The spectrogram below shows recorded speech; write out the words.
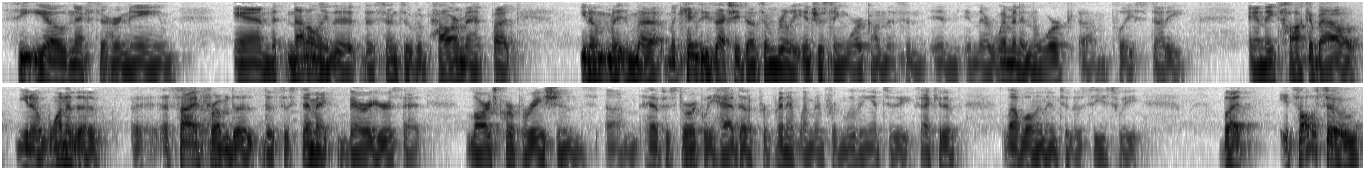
CEO next to her name and not only the, the sense of empowerment, but you know, M- M- McKinsey's actually done some really interesting work on this in, in, in their Women in the Workplace um, study. And they talk about, you know, one of the, uh, aside from the, the systemic barriers that large corporations um, have historically had that have prevented women from moving into the executive level and into the C suite. But it's also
